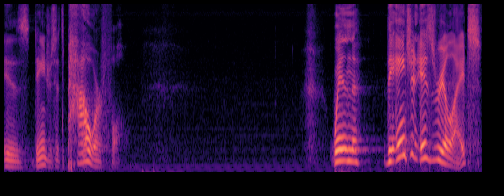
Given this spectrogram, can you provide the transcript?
is dangerous, it's powerful. When the ancient Israelites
